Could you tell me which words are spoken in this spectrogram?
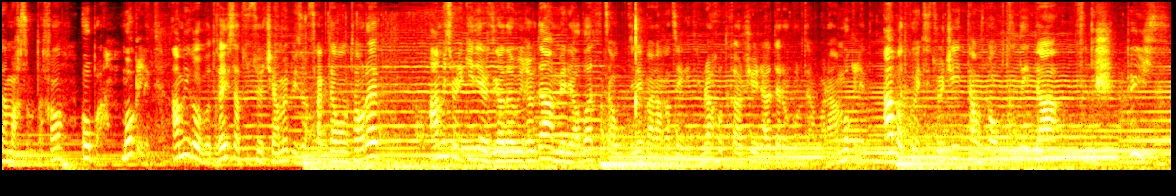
დამახსოვდა ხო? ოპა, მოკლედ. ამიგოებო დღეისათვის ვეჩი ამ ეპიზოდს აქ დავამთავრებ. ამის მე კიდევ ერთ გადავიღებ და მე ალბათ წავუძინებ რაღაც ეგეთი. ნახოთ კარში რა და როგორ დავა რა. მოკლედ. აბა თქვენც ვეჩი თავს გავუწყდი და ფიშ.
